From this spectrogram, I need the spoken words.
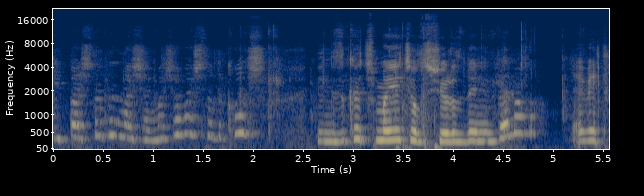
Git başladın Maşa. Maşa başladı koş. Denizi kaçmaya çalışıyoruz denizden ama. Evet.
